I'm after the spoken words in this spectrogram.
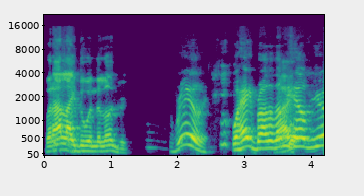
But I like doing the laundry. Really? Well, hey, brother, let me help you.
